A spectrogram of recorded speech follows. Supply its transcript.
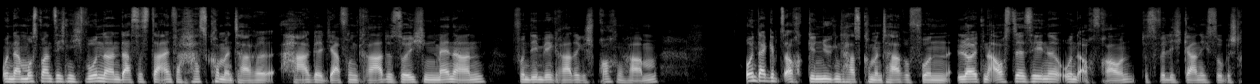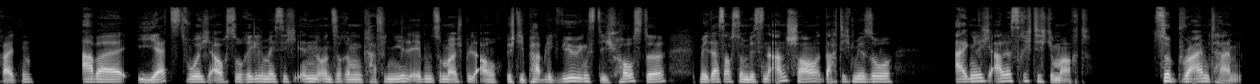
Und da muss man sich nicht wundern, dass es da einfach Hasskommentare hagelt, ja, von gerade solchen Männern, von denen wir gerade gesprochen haben. Und da gibt's auch genügend Hasskommentare von Leuten aus der Szene und auch Frauen. Das will ich gar nicht so bestreiten. Aber jetzt, wo ich auch so regelmäßig in unserem Café Nil eben zum Beispiel auch durch die Public Viewings, die ich hoste, mir das auch so ein bisschen anschaue, dachte ich mir so, eigentlich alles richtig gemacht. Zur Primetime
